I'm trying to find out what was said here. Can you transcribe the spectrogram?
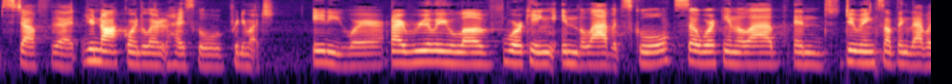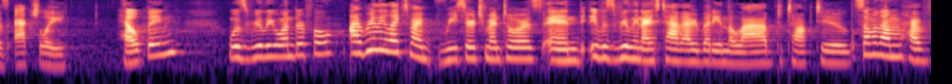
stuff that you're not going to learn at high school pretty much anywhere. I really love working in the lab at school. So, working in the lab and doing something that was actually helping was really wonderful. I really liked my research mentors, and it was really nice to have everybody in the lab to talk to. Some of them have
